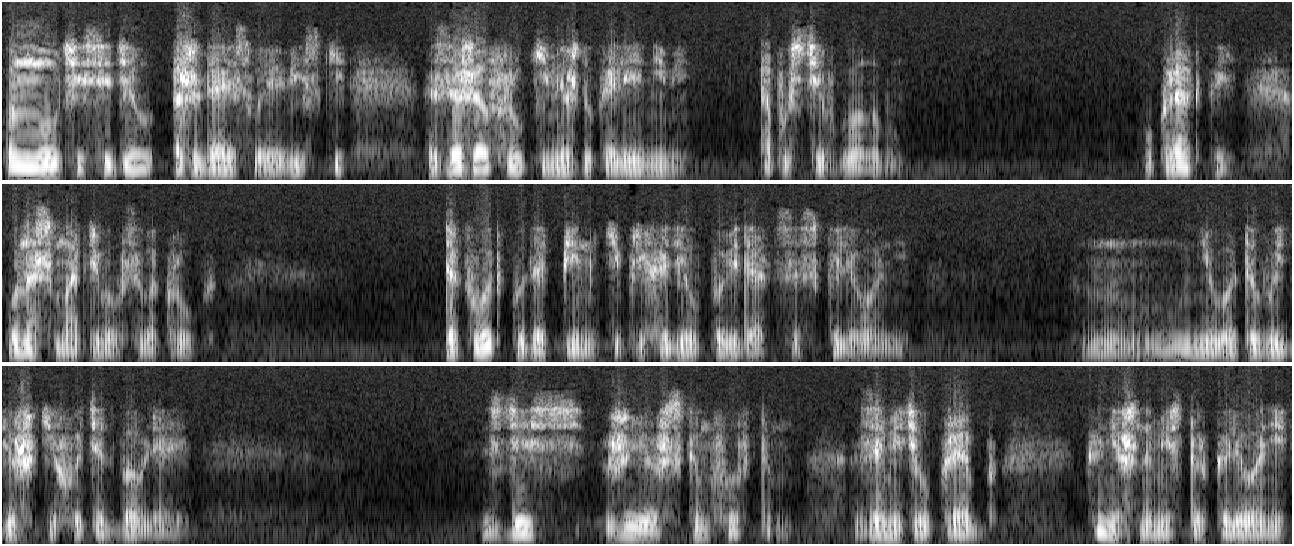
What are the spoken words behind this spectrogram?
Он молча сидел, ожидая свое виски, зажав руки между коленями, опустив голову. Украдкой он осматривался вокруг. Так вот, куда Пинки приходил повидаться с Калеони. Ну, у него-то выдержки хоть отбавляй. «Здесь живешь с комфортом», — заметил Крэб. «Конечно, мистер Калеони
